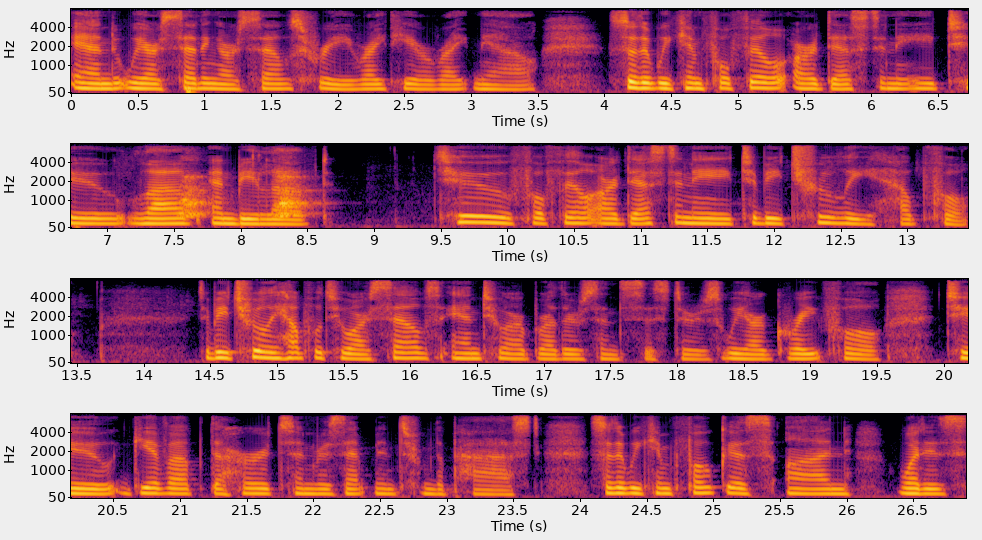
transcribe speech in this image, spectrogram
and we are setting ourselves free right here, right now, so that we can fulfill our destiny to love and be loved, to fulfill our destiny to be truly helpful to be truly helpful to ourselves and to our brothers and sisters. We are grateful to give up the hurts and resentments from the past so that we can focus on what is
